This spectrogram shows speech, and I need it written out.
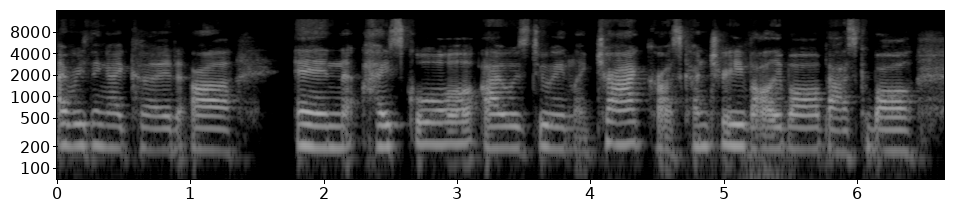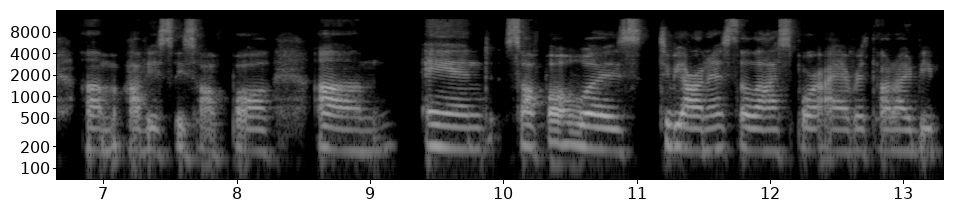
everything I could. Uh, in high school, I was doing like track, cross country, volleyball, basketball, um, obviously softball. Um, and softball was, to be honest, the last sport I ever thought I'd be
